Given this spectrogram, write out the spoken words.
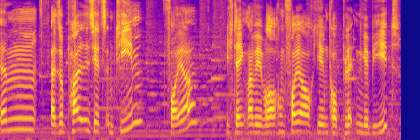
Ähm, also Pal ist jetzt im Team. Feuer. Ich denke mal, wir brauchen Feuer auch hier im kompletten Gebiet.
